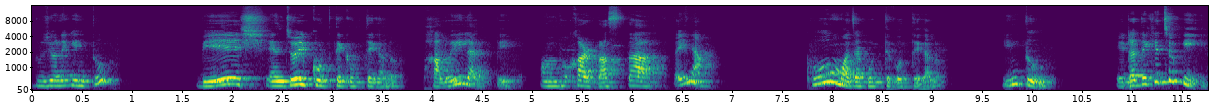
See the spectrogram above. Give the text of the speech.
দুজনে কিন্তু বেশ এনজয় করতে করতে গেল। ভালোই লাগবে। অন্ধকার রাস্তা, তাই না? খুব মজা করতে করতে গেল। কিন্তু এটা দেখেছ কি?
